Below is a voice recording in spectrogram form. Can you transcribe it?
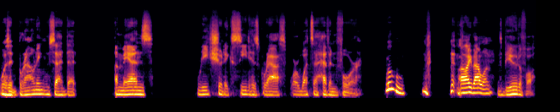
Was it Browning who said that a man's reach should exceed his grasp, or what's a heaven for? Woo. I like that one. It's beautiful,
